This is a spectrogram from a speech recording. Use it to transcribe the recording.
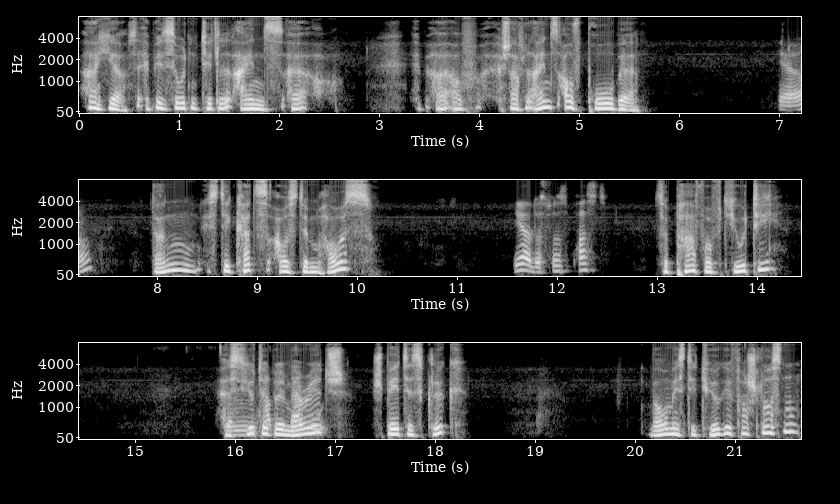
ah, hier, Episodentitel 1. Äh, äh, auf Staffel 1 auf Probe. Ja. Dann ist die Katz aus dem Haus. Ja, das was passt. The Path of Duty. A Suitable Marriage. Spätes Glück. Warum ist die Tür verschlossen?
